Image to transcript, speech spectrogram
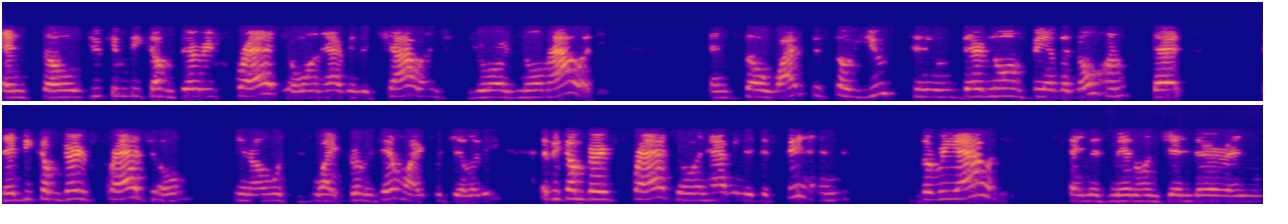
And so you can become very fragile on having to challenge your normality. And so whites are so used to their norms being the norm that they become very fragile you know, which is white privilege and white fragility, they become very fragile in having to defend the reality. Same as men on gender and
